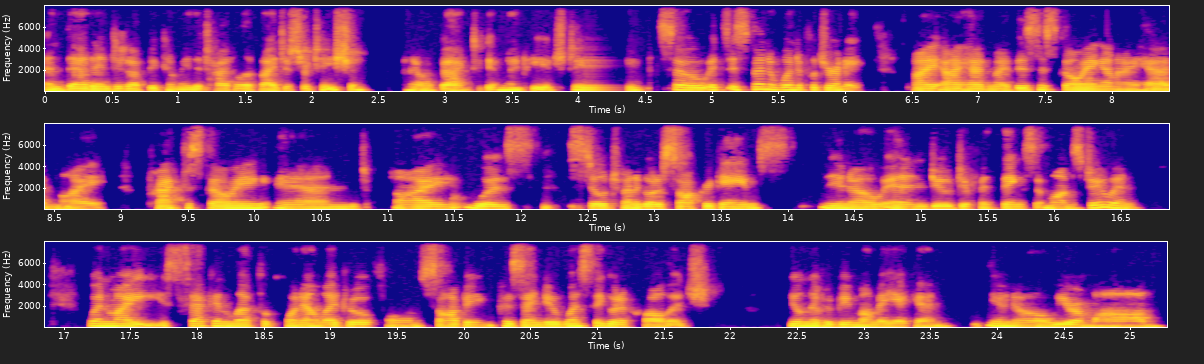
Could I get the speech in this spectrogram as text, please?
And that ended up becoming the title of my dissertation. And I went back to get my PhD. So it's, it's been a wonderful journey. I, I had my business going and I had my practice going, and I was still trying to go to soccer games, you know, and do different things that moms do. And when my second left for Cornell, I drove home sobbing because I knew once they go to college, you'll never be mommy again. You know, you're a mom,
